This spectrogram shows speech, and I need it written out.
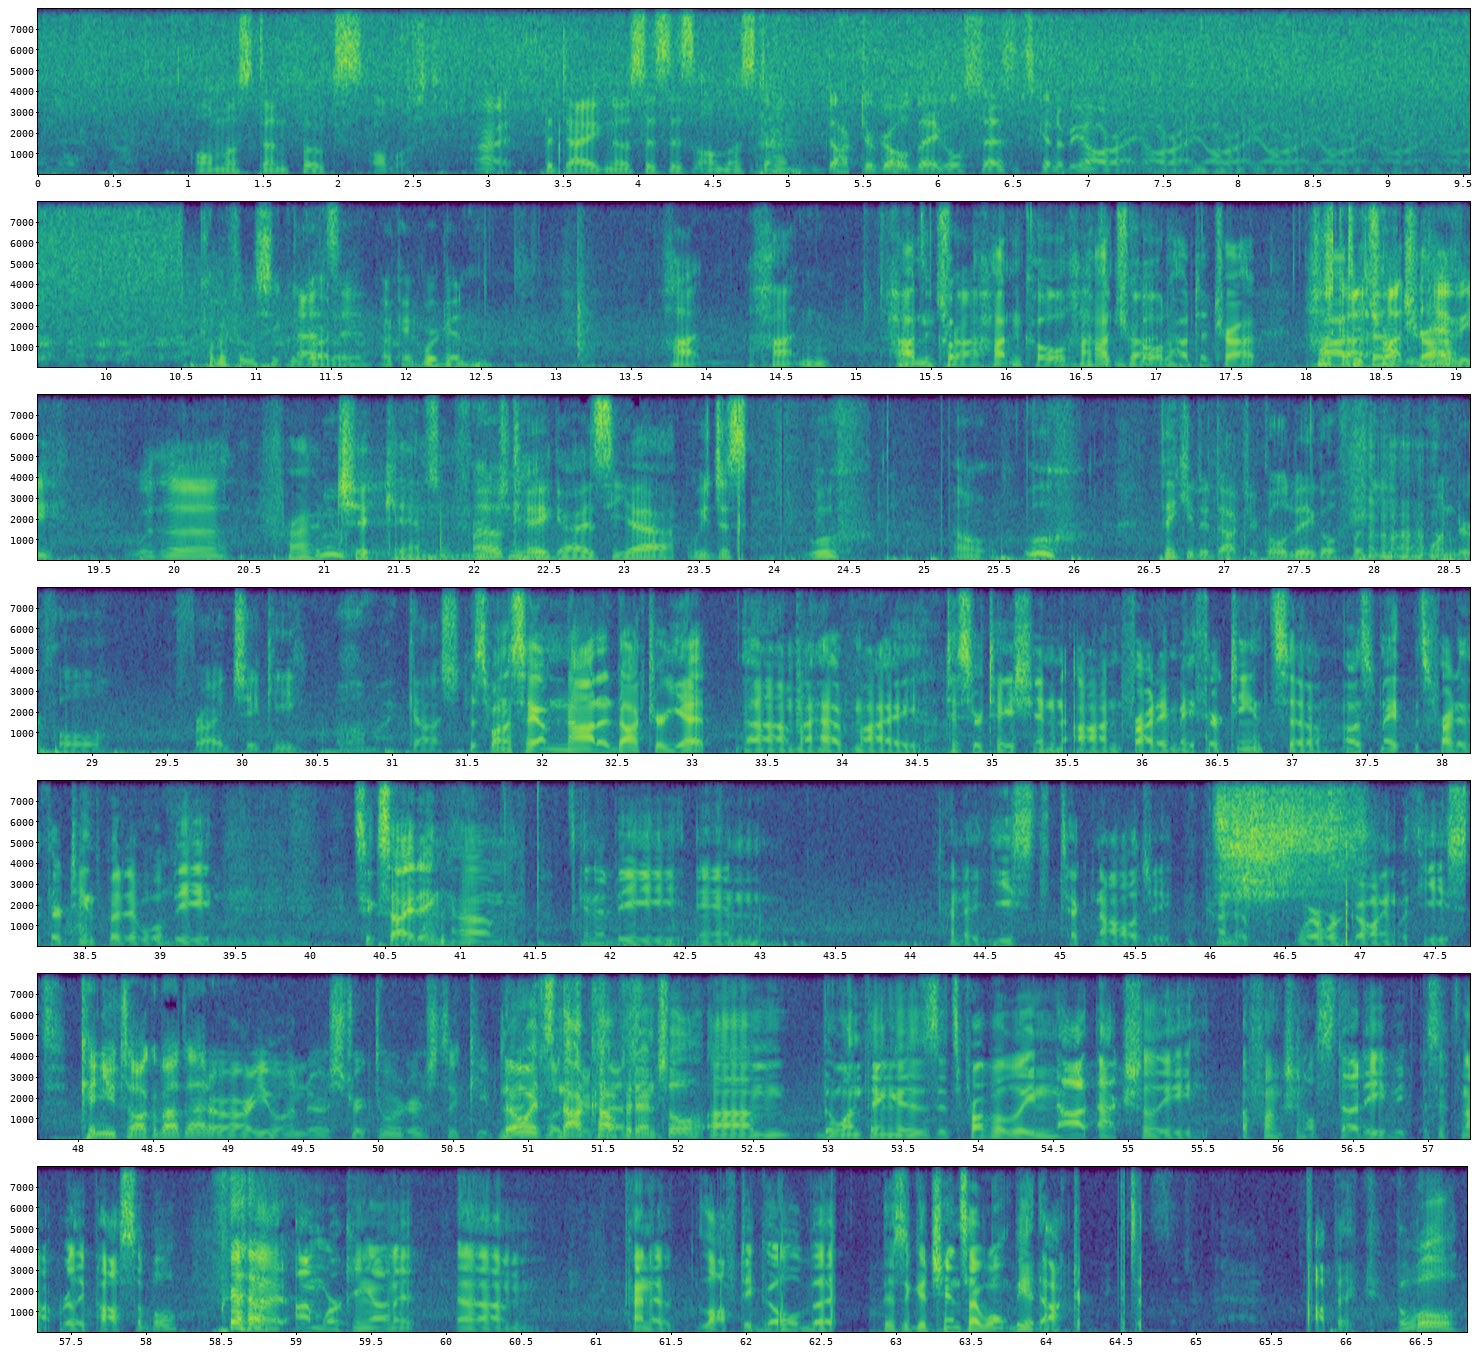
Almost done. Almost done, folks. Almost. All right. The diagnosis is almost done. Dr. Goldbagel says it's going to be all right. All right. All right. All right. All right. All right. Coming from the secret That's garden. it. Okay, we're good. Hot, hot and Hot, to and co- trot. hot and cold. Hot Hot, to and trot. cold. Hot to trot. Hot Hot, to hot, trot. and heavy with a Fried chicken. Some fried Okay, chicken. guys. Yeah, we just. Ooh. Oh. Ooh. Thank you to Dr. Goldbagel for the wonderful fried chicky. Oh my gosh. Just want to say I'm not a doctor yet. Um, I have my dissertation on Friday, May 13th. So oh, it's, May, it's Friday the 13th, but it will be. It's exciting. Um, it's gonna be in kind of yeast technology, kind of where we're going with yeast. Can you talk about that, or are you under strict orders to keep? No, it's not confidential. Um, the one thing is, it's probably not actually a functional study because it's not really possible. but I'm working on it. Um, kind of lofty goal, but there's a good chance I won't be a doctor because it's such a bad topic. But we'll,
